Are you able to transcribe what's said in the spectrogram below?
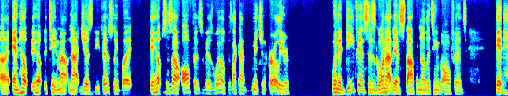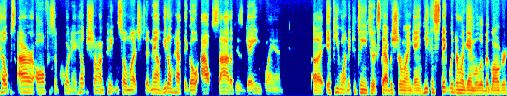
uh, and help to help the team out, not just defensively, but it helps us out offensively as well. Because like I mentioned earlier, when a defense is going out there and stopping another team's offense, it helps our offensive coordinator, it helps Sean Payton so much that now he don't have to go outside of his game plan uh, if he want to continue to establish the run game. He can stick with the run game a little bit longer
